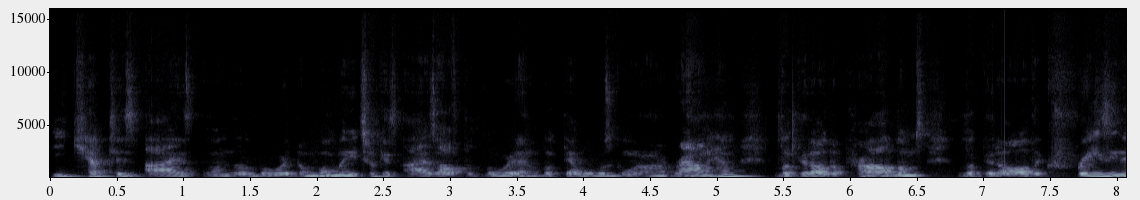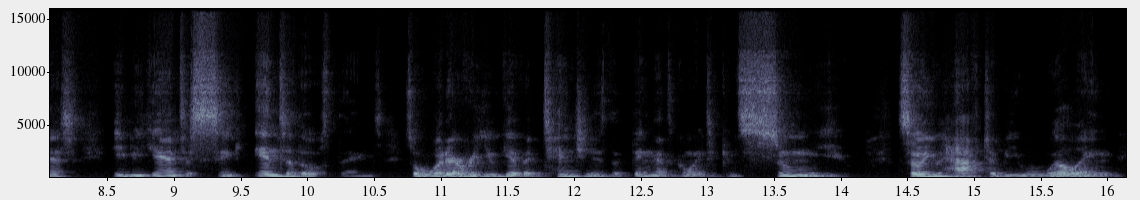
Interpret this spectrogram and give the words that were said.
he kept his eyes on the Lord. The moment he took his eyes off the Lord and looked at what was going on around him, looked at all the problems, looked at all the craziness, he began to sink into those things. So, whatever you give attention is the thing that's going to consume you. So, you have to be willing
